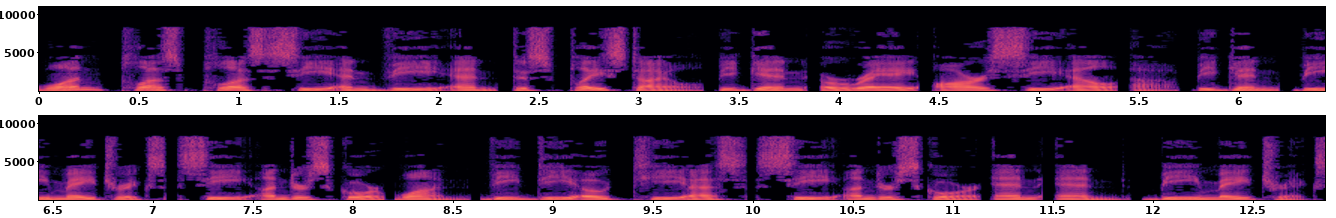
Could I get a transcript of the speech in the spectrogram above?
1 plus plus c and v n display style begin array rcl a begin b matrix c underscore 1 v dots c underscore n end b matrix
